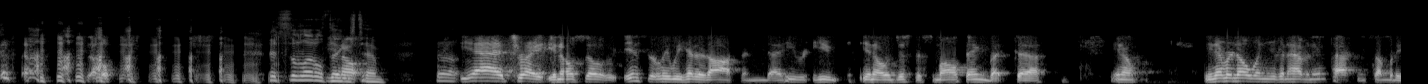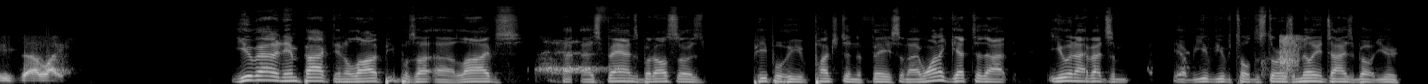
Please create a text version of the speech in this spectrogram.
so, It's the little You things, know- Tim. Uh, yeah, it's right. You know, so instantly we hit it off, and uh, he, he, you know, just a small thing, but uh, you know, you never know when you're going to have an impact in somebody's uh, life. You've had an impact in a lot of people's uh, uh, lives as fans, but also as people who you've punched in the face. And I want to get to that. You and I have had some. You know, you've you've told the stories a million times about your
